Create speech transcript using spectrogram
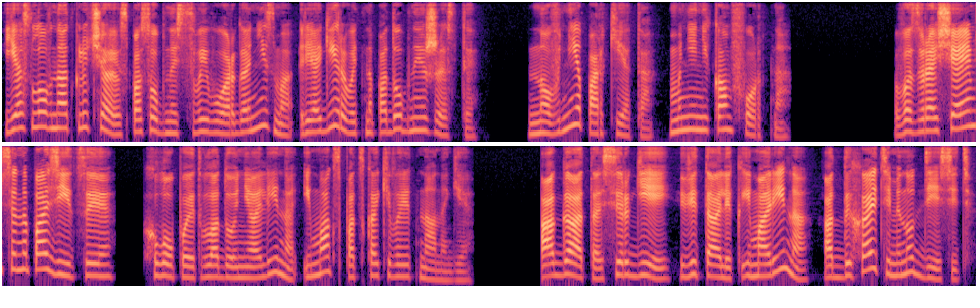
я словно отключаю способность своего организма реагировать на подобные жесты. Но вне паркета мне некомфортно. «Возвращаемся на позиции», — хлопает в ладони Алина, и Макс подскакивает на ноги. «Агата, Сергей, Виталик и Марина, отдыхайте минут десять,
